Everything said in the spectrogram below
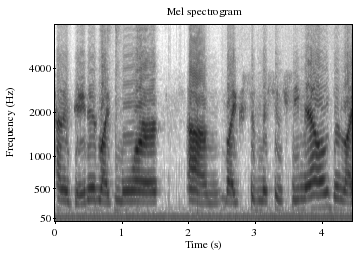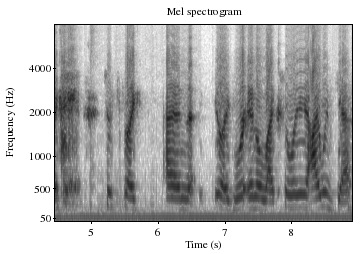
kind of dated like more um, like submissive females and like just like and like we're intellectually, I would guess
